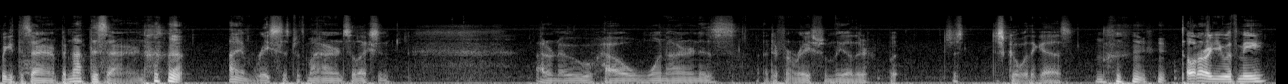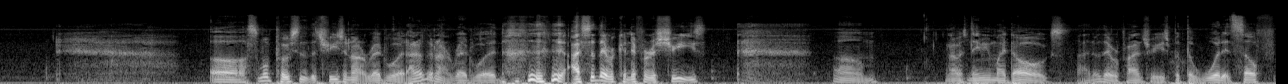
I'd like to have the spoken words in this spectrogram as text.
we get this iron, but not this iron. I am racist with my iron selection. I don't know how one iron is a different race from the other, but just just go with it, guys. don't argue with me. Oh, someone posted that the trees are not redwood. I know they're not redwood. I said they were coniferous trees. Um, when I was naming my dogs, I know they were pine trees, but the wood itself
